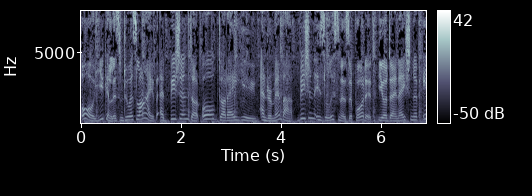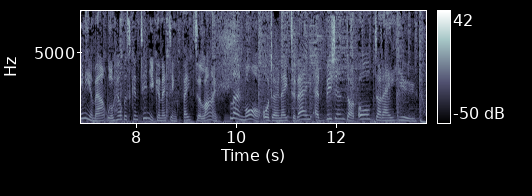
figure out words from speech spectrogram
or you can listen to us live at vision.org.au. And remember, Vision is listener supported. Your donation of any amount will help us continue connecting faith to life. Learn more or donate today at vision.org.au.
